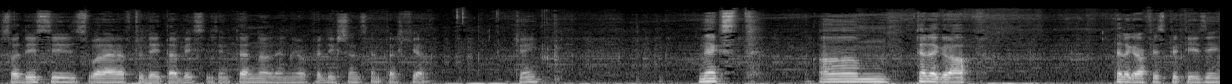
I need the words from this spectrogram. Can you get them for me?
So this is what I have two databases internal and your predictions enter here. Okay. Next um, telegraf. Telegraf is pretty easy.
